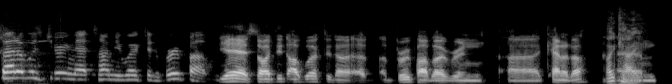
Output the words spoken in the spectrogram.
But it was during that time you worked at a brew pub. Yeah, so I did. I worked in a, a, a brew pub over in uh, Canada. Okay. And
